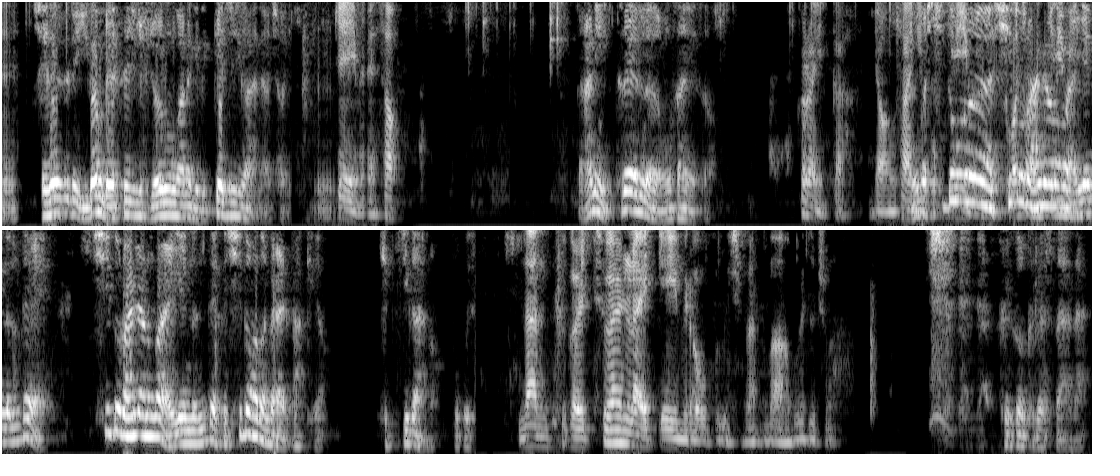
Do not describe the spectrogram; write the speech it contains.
예. 쟤네들이 이런 메시지 주려는 거라는 게 느껴지지가 않아요, 전혀. 게임에서 아니, 트레일러 영상에서. 그러니까 영상이 뭔가 뭐 시도를, 게임, 시도를 하려는 건 게임이니까. 알겠는데, 시도를 하려는 건 알겠는데, 그 시도가 너무 얄팍해요. 깊지가 않아, 보고 있어. 난 그걸 Twilight 게임이라고 부르지만 뭐 아무래도 좋아. 그거 그럴싸하다.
